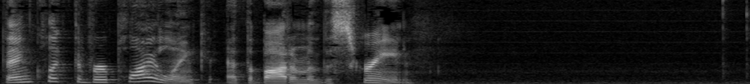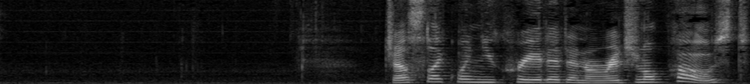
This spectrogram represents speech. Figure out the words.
then click the reply link at the bottom of the screen. Just like when you created an original post,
